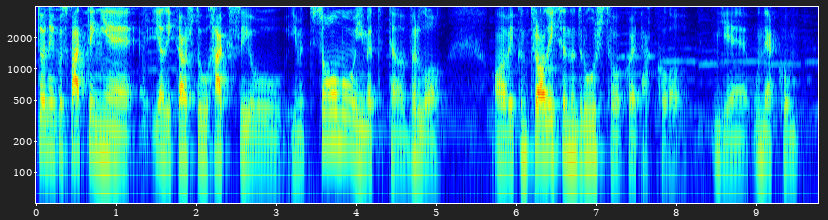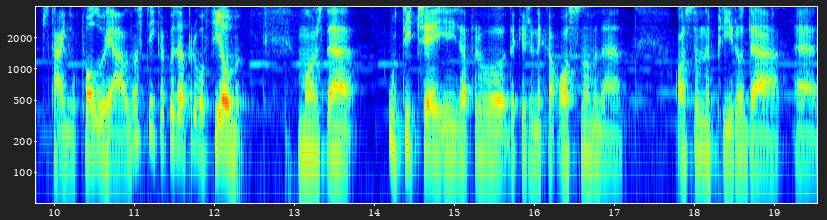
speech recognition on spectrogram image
to neko shvatanje, jeli, kao što u Huxleyu imate Somu, imate ta vrlo ove, kontrolisano društvo koje tako je u nekom stanju polurealnosti, kako zapravo film možda utiče i zapravo, da kažem, neka osnovna osnovna priroda e,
